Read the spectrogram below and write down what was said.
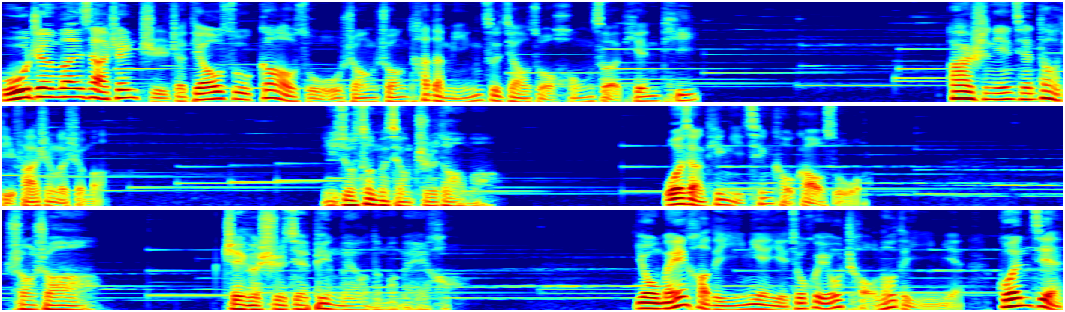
吴真弯下身，指着雕塑，告诉吴双双，她的名字叫做红色天梯。二十年前到底发生了什么？你就这么想知道吗？我想听你亲口告诉我。双双，这个世界并没有那么美好。有美好的一面，也就会有丑陋的一面。关键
